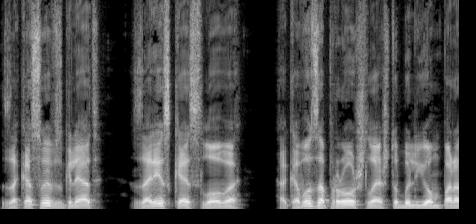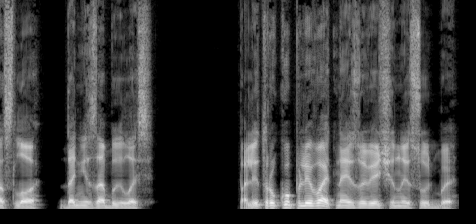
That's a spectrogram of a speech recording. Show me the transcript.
За косой взгляд, за резкое слово, а кого за прошлое, чтобы льем поросло, да не забылось. Политруку плевать на изувеченные судьбы.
